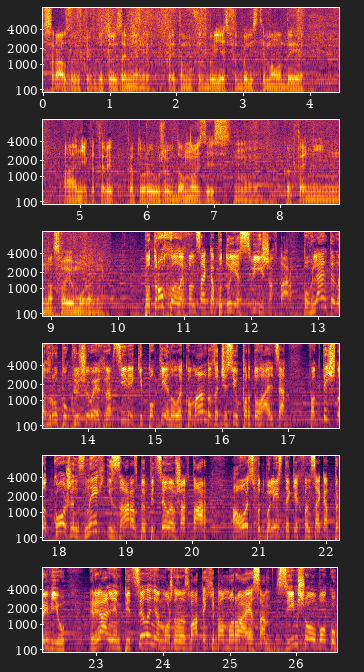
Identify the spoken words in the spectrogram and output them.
сразу как бы той замены. Поэтому футбол, есть футболисты молодые, а некоторые, которые уже давно здесь, ну, как-то они на своем уровне. Потроху, але Фонсека будує свій шахтар. Погляньте на групу ключових гравців, які покинули команду за часів португальця. Фактично, кожен з них і зараз би підсилив шахтар. А ось футболіст, яких Фонсека привів. Реальним підсиленням можна назвати хіба Мораєса. З іншого боку,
